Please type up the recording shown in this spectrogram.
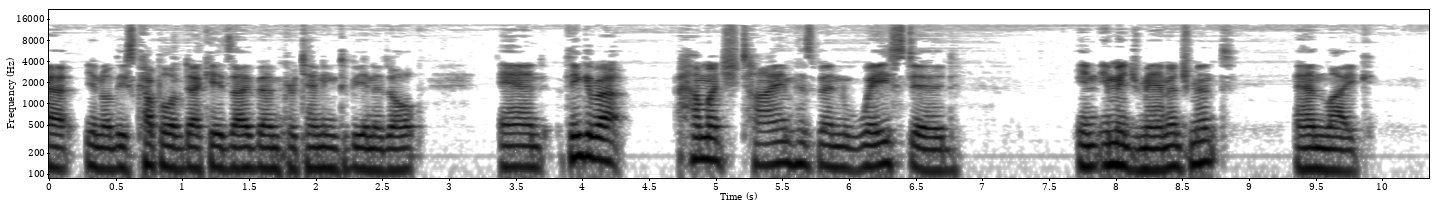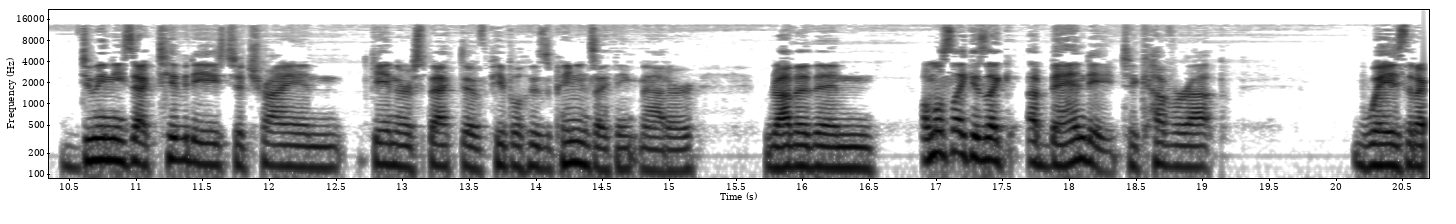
at you know these couple of decades I've been pretending to be an adult, and think about how much time has been wasted in image management and like doing these activities to try and gain the respect of people whose opinions I think matter rather than almost like is like a band-aid to cover up ways that I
